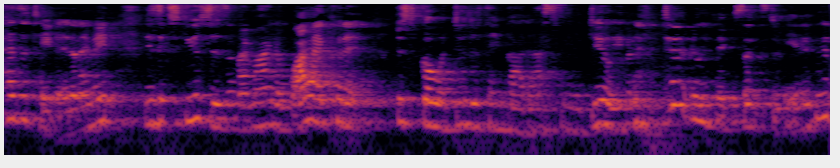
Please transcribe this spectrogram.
hesitated, and I made these excuses in my mind of why I couldn't just go and do the thing God asked me to do, even if it didn't really make sense to me, and even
